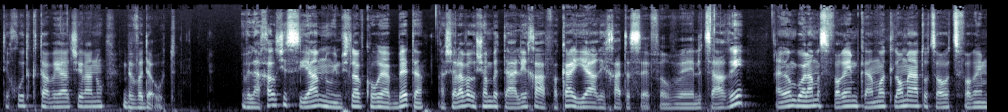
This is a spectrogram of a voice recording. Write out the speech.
את איכות כתב היד שלנו בוודאות. ולאחר שסיימנו עם שלב קוראי הבטא, השלב הראשון בתהליך ההפקה יהיה עריכת הספר, ולצערי, היום בעולם הספרים קיימות לא מעט הוצאות ספרים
